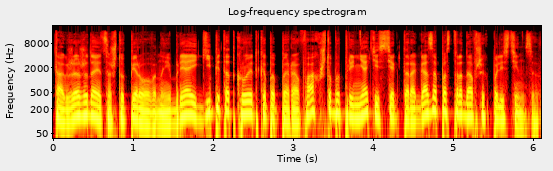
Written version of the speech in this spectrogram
Также ожидается, что 1 ноября Египет откроет КПП Рафах, чтобы принять из сектора Газа пострадавших палестинцев.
